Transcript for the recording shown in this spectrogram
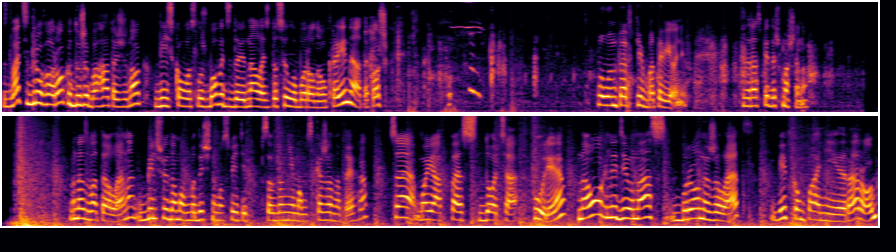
З 22-го року дуже багато жінок, військовослужбовець доєдналась до Сил оборони України, а також волонтерських батальйонів. Ти зараз підеш в машину. Мене звати Олена, більш відома в медичному світі псевдонімом Скажена Тигра. Це моя пес-доця Фурія. На огляді у нас бронежилет від компанії Rarog,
